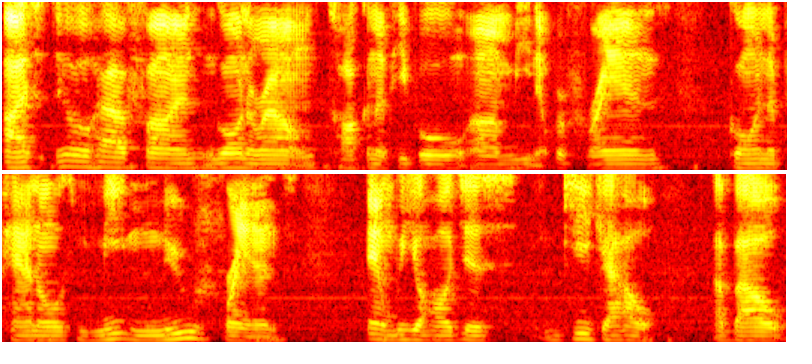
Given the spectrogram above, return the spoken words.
I still have fun going around talking to people, um, meeting up with friends, going to panels, meeting new friends, and we all just geek out about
